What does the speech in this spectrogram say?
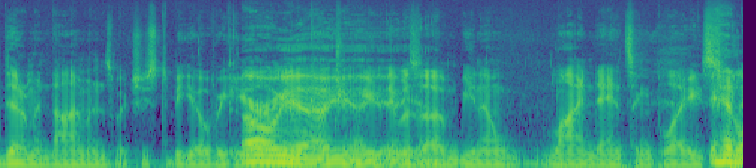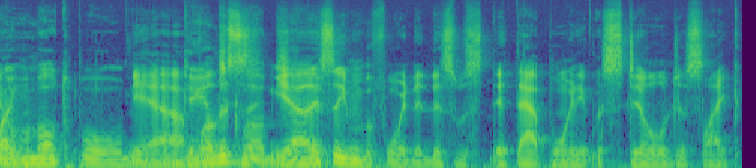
Denim and Diamonds, which used to be over here. Oh, yeah, country yeah, yeah, It was a, you know, line dancing place. It had like know. multiple Yeah, dance well, this clubs. is yeah, this even before it did. This was at that point. It was still just like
